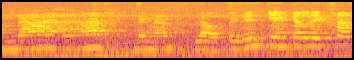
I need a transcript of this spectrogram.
ำได้อะดังนั้นเราไปเล่นเกมกันเลยค่ะ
